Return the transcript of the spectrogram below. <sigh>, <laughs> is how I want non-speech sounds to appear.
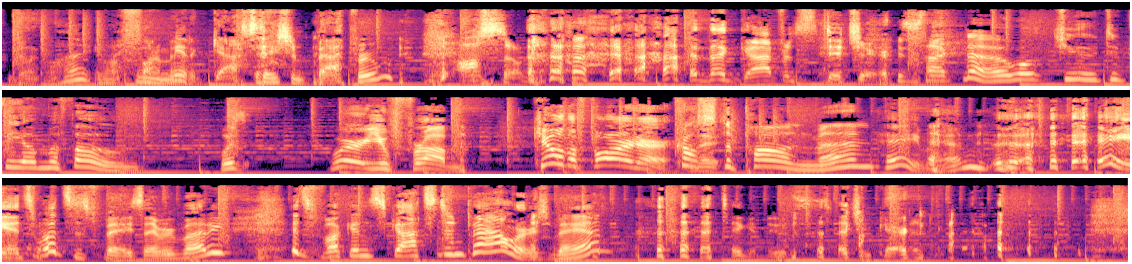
I'd be like, "What? You want to fuck me at a gas station bathroom?" <laughs> awesome. <laughs> Thank God for Stitcher. it's like no, I want you to be on my phone Was where are you from? Kill the foreigner. across the pond, man. Hey man, <laughs> hey, it's what's his face, everybody. It's fucking Scottston Powers, man. Take a dude. That's your character.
